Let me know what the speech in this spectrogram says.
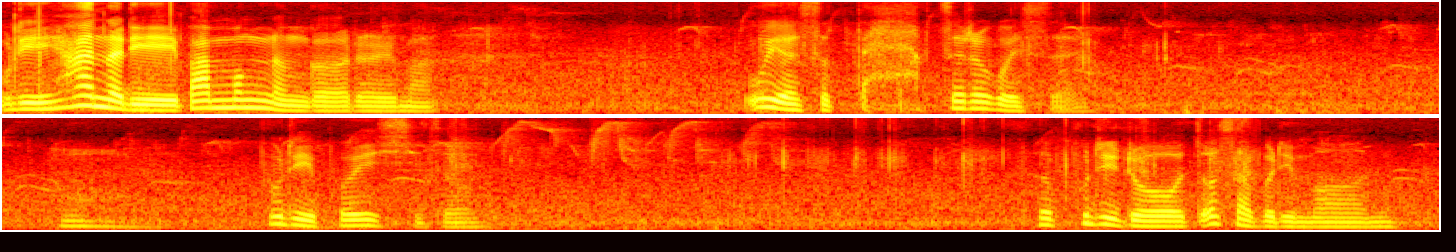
우리 하늘이 밥 먹는 거를 막 위에서 딱 저러고 있어요. 음, 불이 보이시죠? 그 뿌리로 쫓아버리면 어,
